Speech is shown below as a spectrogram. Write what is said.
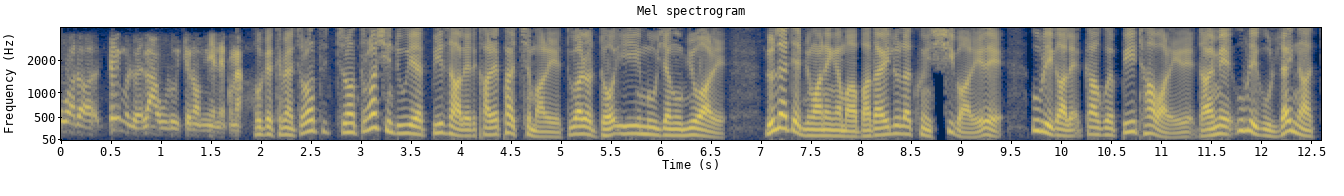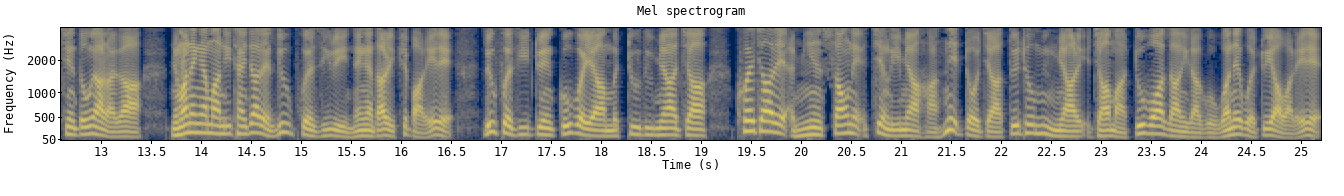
ဖို့တော့တိတ်မလွယ်လောက်ဘူးလို့ကျွန်တော်မြင်တယ်ခင်ဗျဟုတ်ကဲ့ခင်ဗျကျွန်တော်ကျွန်တော်သရရှင်တူရဲ့ပေးစာလေးတစ်ခါလေးဖတ်ချင်ပါတယ်သူကတော့ဒေါ်အေးမူရန်ကုန်မြို့ရတယ်လွတ်လပ်တဲ့မြန်မာနိုင်ငံမှာဘာသာရေးလွတ်လပ်ခွင့်ရှိပါတယ်တဲ့ ဥပဒေကလည်း အကာအကွယ်ပေးထားပါတယ်တဲ့ ဒါပေမဲ့ ဥပဒေကို လိုက်နာကျင့်သုံးရတာက မြန်မာနိုင်ငံမှာ နေထိုင်ကြတဲ့ လူအဖွဲ့အစည်းတွေ နိုင်ငံသားတွေ ဖြစ်ပါတယ်တဲ့ လူအဖွဲ့အစည်းတွင်ကိုးကွယ်ရာ မတူသူများအကြား ခွဲခြားတဲ့အမြင်ဆောင်တဲ့ အကျင့်လေးများဟာ နှစ်တော်ကြာတွေးထုတ်မှုများတဲ့အကြားမှာတိုးပွားလာနေတာကို ဝမ်းနည်းဖွယ်တွေ့ရပါတယ်တဲ့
